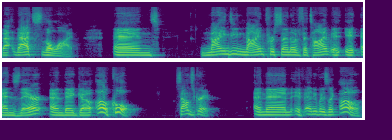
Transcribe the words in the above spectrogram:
That that's the line, and ninety nine percent of the time it, it ends there, and they go, "Oh, cool, sounds great." And then if anybody's like, "Oh,"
